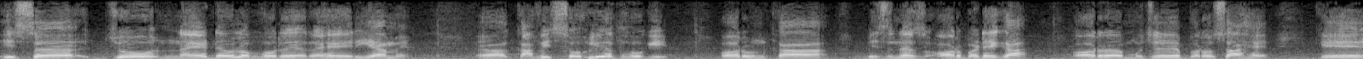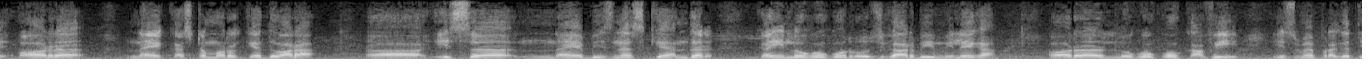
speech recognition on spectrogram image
इस जो नए डेवलप हो रहे एरिया में काफ़ी सहूलियत होगी और उनका बिज़नेस और बढ़ेगा और मुझे भरोसा है कि और नए कस्टमरों के द्वारा इस नए बिज़नेस के अंदर कई लोगों को रोज़गार भी मिलेगा और लोगों को काफ़ी इसमें प्रगति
